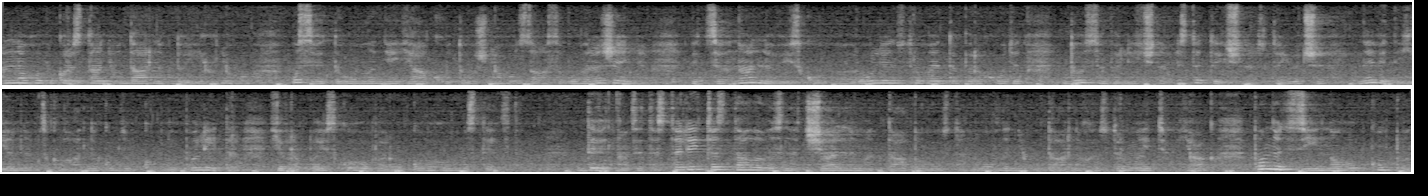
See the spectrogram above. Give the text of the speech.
функціонального використання ударних до їхнього усвідомлення як художнього засобу вираження. Від сигнально-військової ролі інструменти переходять до символічно-естетичної, стаючи невід'ємним складником звукової палітри європейського барокового мистецтва. 19 століття стало визначальним етапом установлення ударних інструментів як повноцінного компоненту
